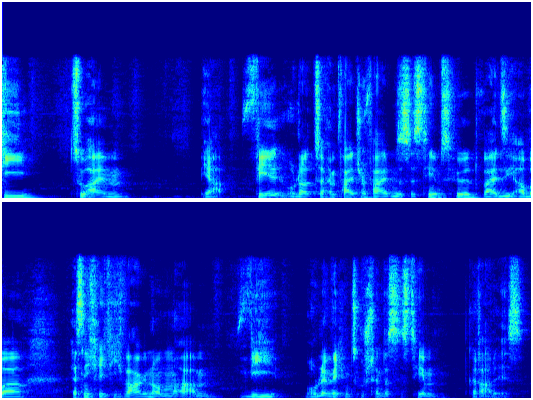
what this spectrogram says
die zu einem ja, Fehl- oder zu einem falschen Verhalten des Systems führt, weil Sie aber es nicht richtig wahrgenommen haben, wie oder in welchem Zustand das System gerade ist.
